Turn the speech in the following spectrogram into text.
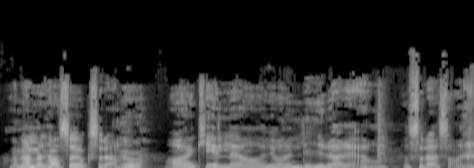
Han är ja en- men han sa ju också det. Ja. ja, en kille, ja jag är en lirare. Ja. Och sådär sa han ju.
